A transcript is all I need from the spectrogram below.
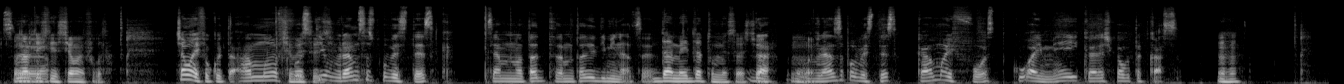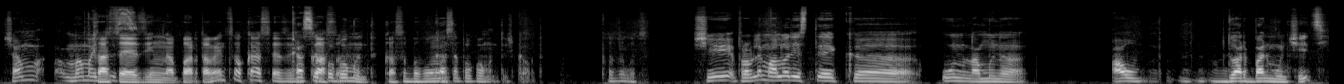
Să... în alte știri, ce am mai făcut? Ce am mai făcut? Am vrei fost, să eu zici? vreau să-ți povestesc, ți-am notat, am notat de dimineață. Da, mi-ai dat un mesaj. Da, ceva. Nu mai știu. vreau să povestesc că am mai fost cu ai mei care își caută casă. Mhm. Și am, m-am mai Casa dus aia zi în apartament sau casa aia zi în casă, casă? pe pământ. Casă pe pământ. Casă pe pământ își caută. Pe drăguț. Și problema lor este că unul la mână au doar bani munciți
